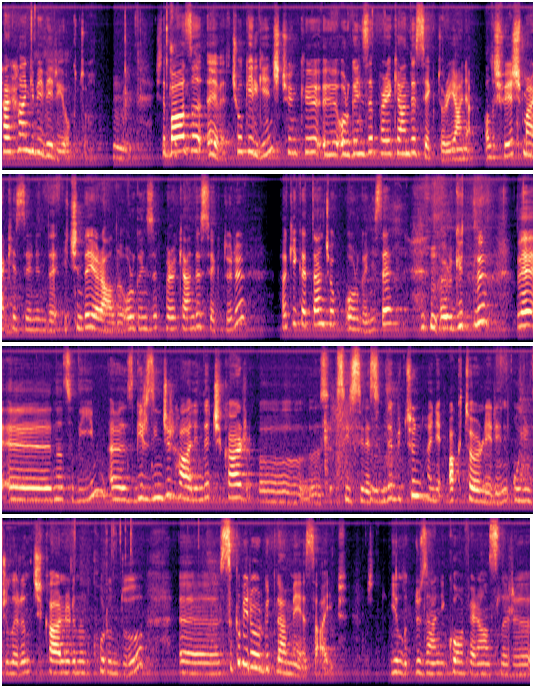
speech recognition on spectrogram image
herhangi bir veri yoktu. İşte bazı evet çok ilginç çünkü e, organize parakende sektörü yani alışveriş merkezlerinin de içinde yer aldığı organize parakende sektörü hakikaten çok organize, örgütlü ve e, nasıl diyeyim e, bir zincir halinde çıkar e, silsilesinde bütün hani aktörlerin, oyuncuların çıkarlarının korunduğu e, sıkı bir örgütlenmeye sahip yıllık düzenli konferansları,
